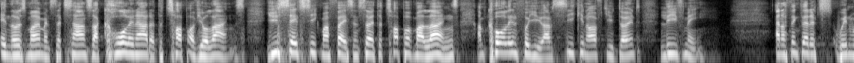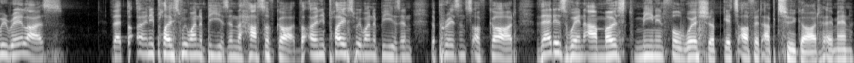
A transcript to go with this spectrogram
in those moments that sounds like calling out at the top of your lungs. You said, Seek my face. And so at the top of my lungs, I'm calling for you. I'm seeking after you. Don't leave me. And I think that it's when we realize that the only place we want to be is in the house of God. The only place we want to be is in the presence of God. That is when our most meaningful worship gets offered up to God. Amen.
